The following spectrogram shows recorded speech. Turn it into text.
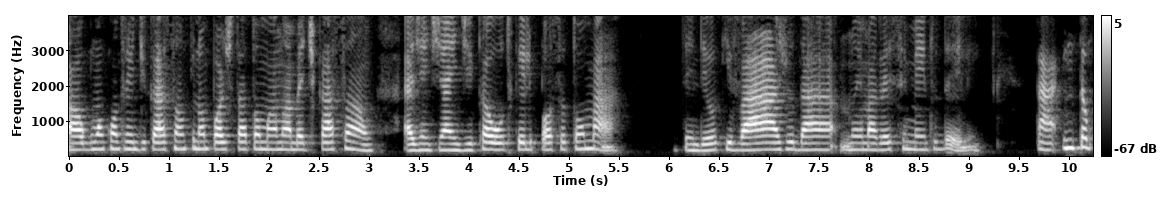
alguma contraindicação que não pode estar tomando uma medicação. A gente já indica outro que ele possa tomar, entendeu? Que vai ajudar no emagrecimento dele. Tá, então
